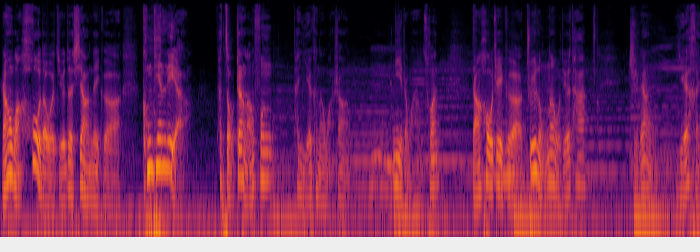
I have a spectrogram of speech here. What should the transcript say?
然后往后的，我觉得像那个空天猎啊，他走战狼风，他也可能往上嗯。逆着往上窜。然后这个追龙呢，我觉得它质量也很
